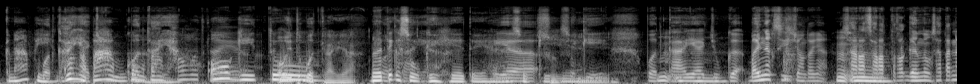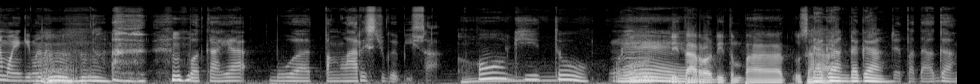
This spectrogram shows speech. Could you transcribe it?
kenapa ya? Buat kaya, paham. Gue Buat kaya. Oh, buat Oh kaya. gitu. Oh itu buat kaya. Berarti Buat kesugih ya itu ya. Iya, Sugih. sugi. Buat kaya juga banyak sih contohnya. Syarat-syarat tergantung setannya mau yang gimana. buat kaya, buat penglaris juga bisa. Oh gitu. Oh, Weh. ditaruh di tempat usaha. dagang dagang. Cepat dagang,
